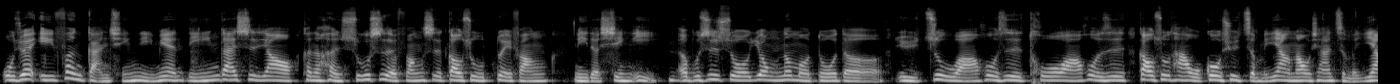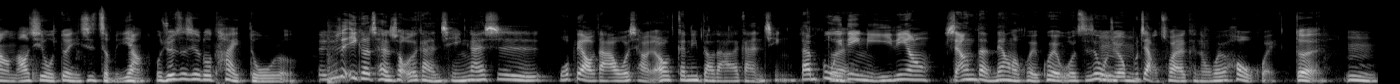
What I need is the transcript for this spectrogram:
我觉得一份感情里面，你应该是要可能很舒适的方式告诉对方你的心意，嗯、而不是说用那么多的语助啊，或者是拖啊，或者是告诉他我过去怎么样，然后我现在怎么样，然后其实我对你是怎么样，我觉得这些都太多了。对，就是一个成熟的感情，应该是我表达我想要跟你表达的感情，但不一定你一定要相等量的回馈我。只是我觉得不讲出来可能会后悔。对，嗯，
